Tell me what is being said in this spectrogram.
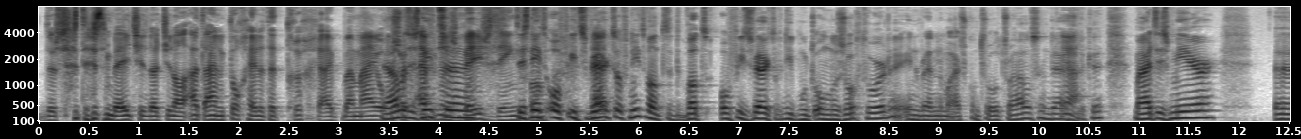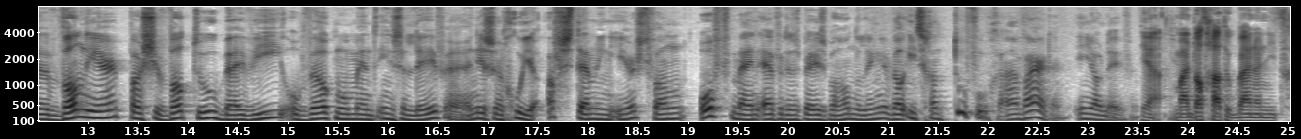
Dus het is een beetje dat je dan uiteindelijk toch de hele tijd teruggrijpt bij mij op Ja, een soort is niet, eh, evidence-based ding. Het is van- niet of iets werkt of niet, want wat of iets werkt of niet moet onderzocht worden in randomized control trials en dergelijke. Maar het is meer eh, wanneer pas je wat toe bij wie op welk moment in zijn leven en is er een goede afstemming eerst van of mijn evidence-based behandelingen wel iets gaan toevoegen aan waarde in jouw leven. Ja, maar dat gaat ook bijna niet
